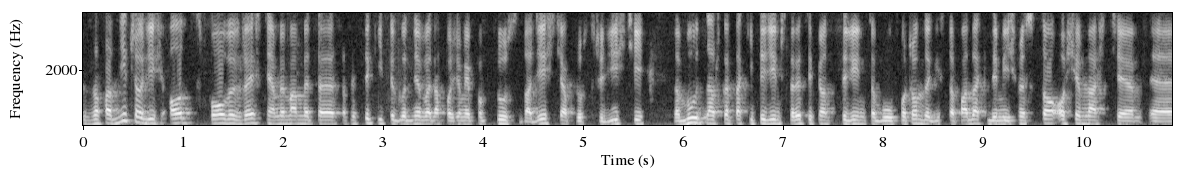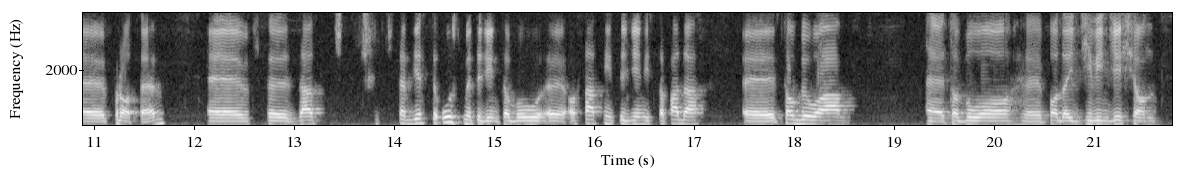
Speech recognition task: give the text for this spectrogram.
zasadniczo gdzieś od połowy września my mamy te statystyki tygodniowe na poziomie plus 20, plus 30. No był na przykład taki tydzień, 45 tydzień, to był początek listopada, kiedy mieliśmy 118%. E, za 48 tydzień, to był e, ostatni tydzień listopada, e, to była to było podaj 90,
